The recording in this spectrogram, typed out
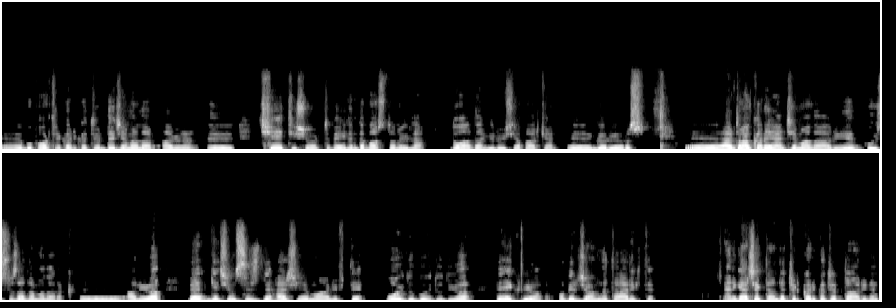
E, bu portre karikatürde Cemal Ar Arı e, Ç tişörtü ve elinde bastonuyla doğada yürüyüş yaparken e, görüyoruz. E, Erdoğan Karayel Cemal Arı'yı huysuz adam olarak e, anıyor ve geçimsizdi, her şeye muhalifti, oydu buydu diyor ve ekliyor. O bir canlı tarihti. Yani gerçekten de Türk karikatür tarihinin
